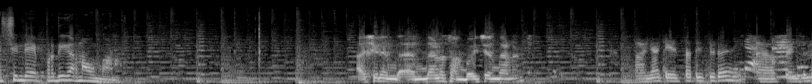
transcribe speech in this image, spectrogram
അശ്വിന്റെ പ്രതികരണവും കാണാം. അശ്വിൻ എന്താണ് സംഭവിച്ചത് എന്താണ് ഞാൻ കെ എസ് ആർ ടി സിയുടെ ഫ്രണ്ടിൽ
